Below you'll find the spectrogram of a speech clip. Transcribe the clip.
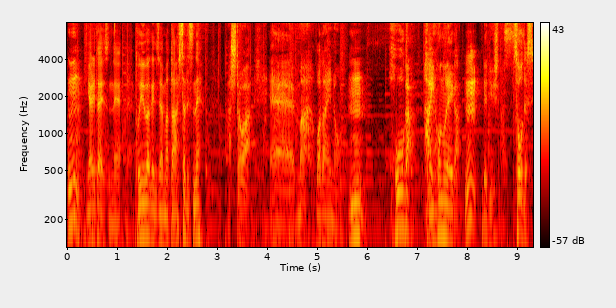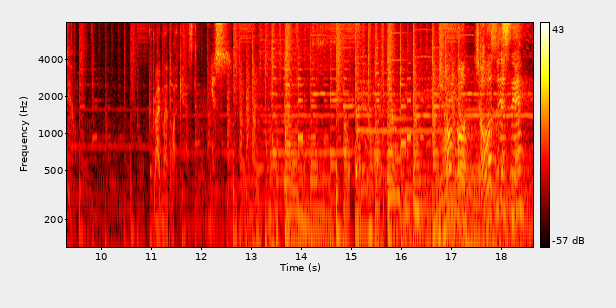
うん、やりたいですね。というわけで、じゃあまた明日ですね。明日は、えー、まあ話題のうん、邦画、はい日本の映画、んレビューします。そうですよ。Drive My Podcast。Yes。本語上手ですね。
